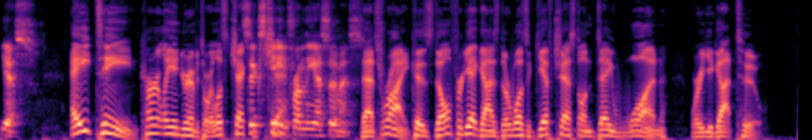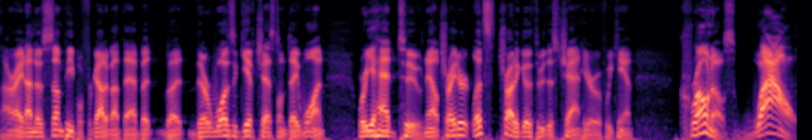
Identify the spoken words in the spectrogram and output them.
Yes. 18 currently in your inventory. Let's check the 16 chat. from the SMS. That's right. Because don't forget, guys, there was a gift chest on day one where you got two. All right. I know some people forgot about that, but but there was a gift chest on day one where you had two. Now, Trader, let's try to go through this chat here if we can. Kronos, wow.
